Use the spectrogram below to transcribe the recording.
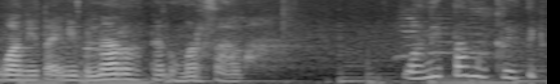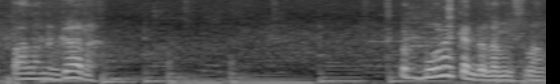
Wanita ini benar dan Umar salah. Wanita mengkritik kepala negara. Diperbolehkan dalam Islam.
